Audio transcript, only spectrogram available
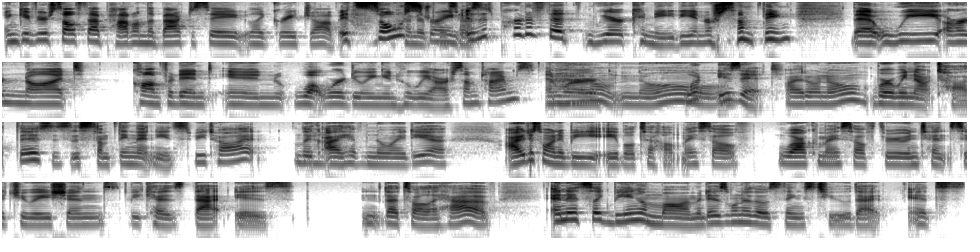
and give yourself that pat on the back to say, like, great job. It's so strange. 100%. Is it part of that we're Canadian or something that we are not confident in what we're doing and who we are sometimes? And we're, I don't know. what is it? I don't know. Were we not taught this? Is this something that needs to be taught? Like, I have no idea. I just want to be able to help myself, walk myself through intense situations because that is, that's all I have. And it's like being a mom. It is one of those things too that it's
